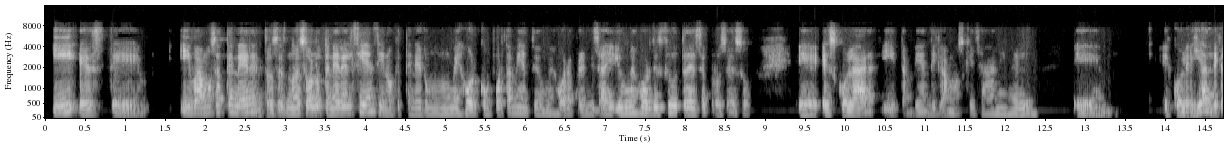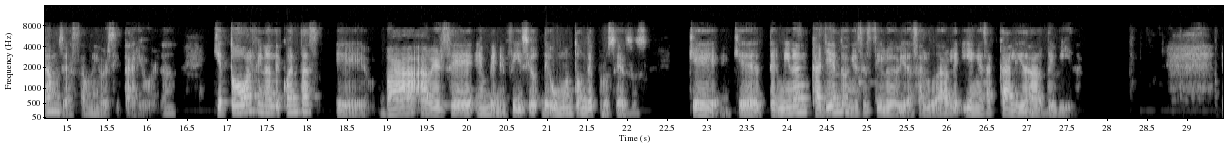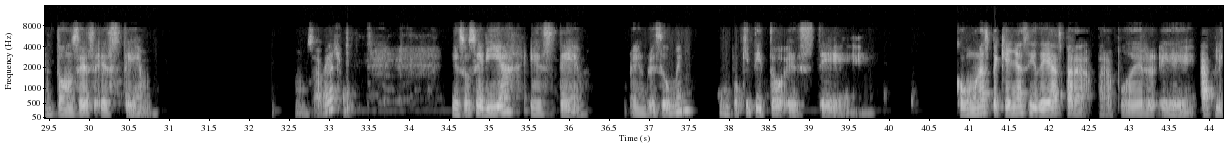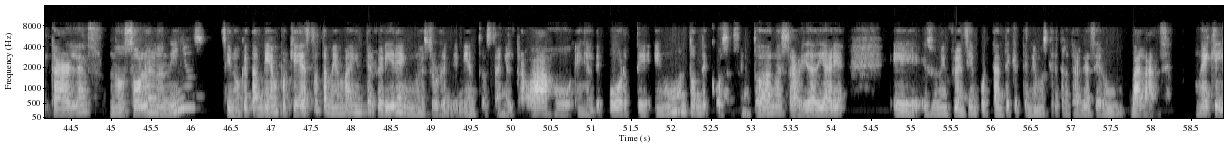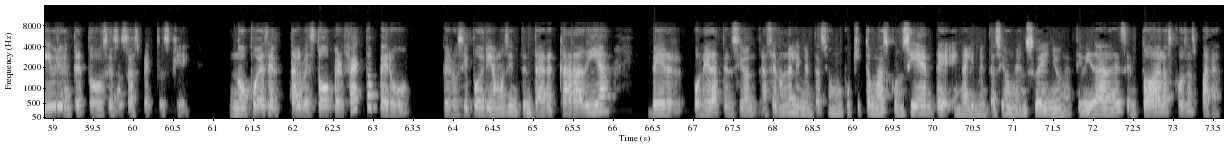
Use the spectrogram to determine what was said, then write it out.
Y, este, y vamos a tener, entonces no es solo tener el 100, sino que tener un mejor comportamiento y un mejor aprendizaje y un mejor disfrute de ese proceso eh, escolar y también, digamos, que ya a nivel eh, colegial, digamos, ya hasta universitario, ¿verdad? que todo al final de cuentas eh, va a verse en beneficio de un montón de procesos que, que terminan cayendo en ese estilo de vida saludable y en esa calidad de vida. Entonces, este, vamos a ver. Eso sería, este, en resumen, un poquitito, este, como unas pequeñas ideas para, para poder eh, aplicarlas, no solo en los niños, sino que también, porque esto también va a interferir en nuestro rendimiento, hasta en el trabajo, en el deporte, en un montón de cosas, en toda nuestra vida diaria. Eh, es una influencia importante que tenemos que tratar de hacer un balance, un equilibrio entre todos esos aspectos que no puede ser tal vez todo perfecto, pero, pero sí podríamos intentar cada día ver, poner atención, hacer una alimentación un poquito más consciente en alimentación, en sueño, en actividades, en todas las cosas para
